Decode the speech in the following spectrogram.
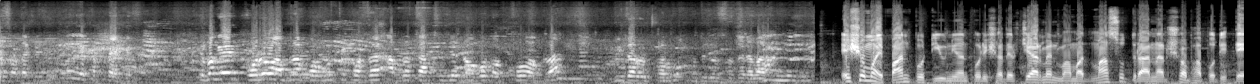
আছে আধা কেজি, এই একটা প্যাকেট। এবং এর পরেও আমরা পরবর্তী পর্যায়ে আমরা চাচ্ছি যে নগদ অর্থ আমরা বিতরণ করব ক্ষতিগ্রস্তদের এ সময় পানপট্টি ইউনিয়ন পরিষদের চেয়ারম্যান মোহাম্মদ মাসুদ রানার সভাপতিত্বে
